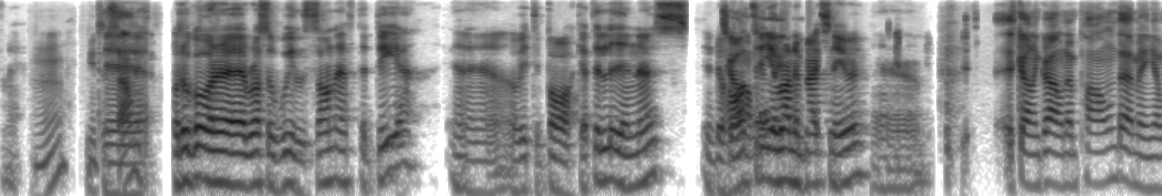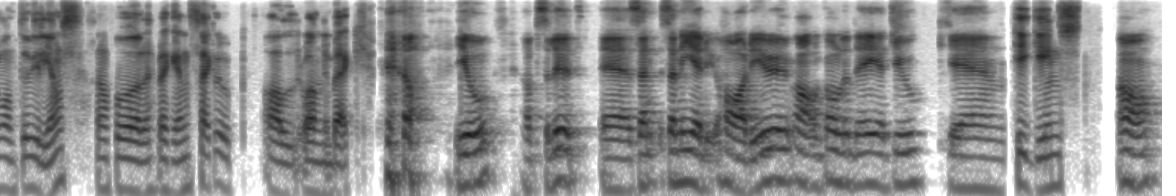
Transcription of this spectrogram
för mig. mm, intressant. Och då går Russell Wilson efter det. Och vi är tillbaka till Linus. Du Ska har tre running backs nu. Eh, Ska han ground and pound där med Javonte Williams? Så han får verkligen säkra upp all running back. Jo, absolut. Eh, sen sen är det, har det ju ja, Golladay, Duke, eh, Higgins. ja,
